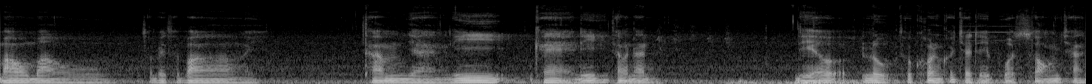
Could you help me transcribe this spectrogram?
เบาเบาสบายสบายทำอย่างนี้แค่นี้เท่านั้น เดี๋ยวลูกทุกคนก็จะได้บทสองชั้น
